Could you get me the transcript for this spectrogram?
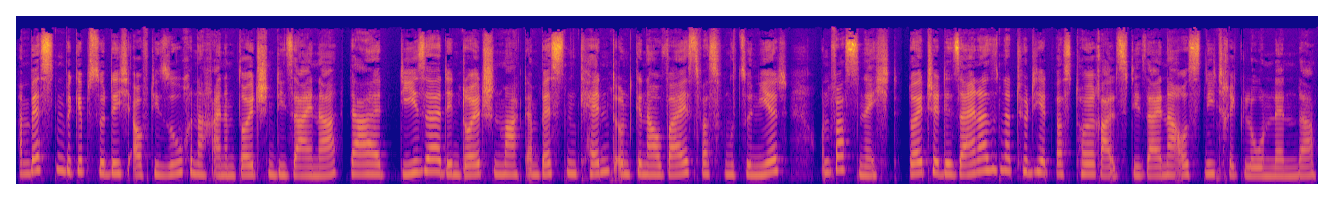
Am besten begibst du dich auf die Suche nach einem deutschen Designer, da dieser den deutschen Markt am besten kennt und genau weiß, was funktioniert und was nicht. Deutsche Designer sind natürlich etwas teurer als Designer aus Niedriglohnländern.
